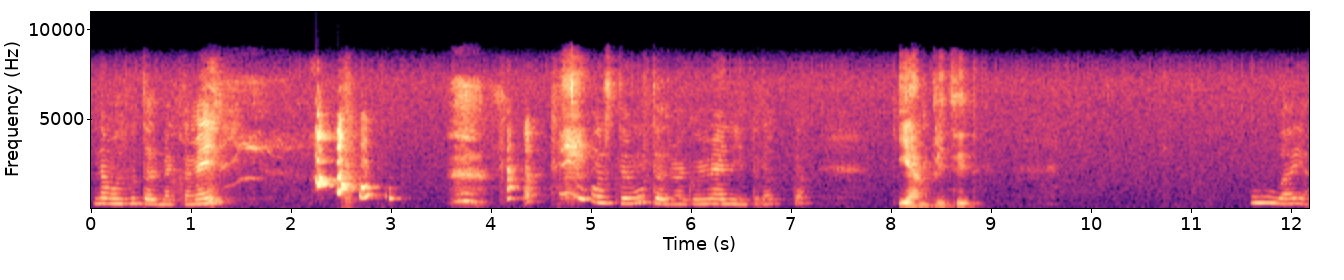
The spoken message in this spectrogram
Na most mutasd meg, te mennyi. Most te mutasd meg, hogy mennyit rakta. Ilyen picit. Hú, várja.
